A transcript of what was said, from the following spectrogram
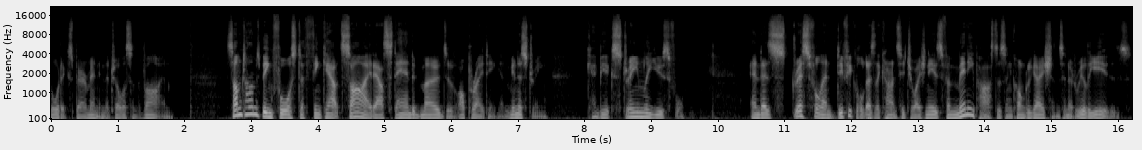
thought experiment in the trellis and the vine, sometimes being forced to think outside our standard modes of operating and ministering can be extremely useful. And as stressful and difficult as the current situation is for many pastors and congregations, and it really is,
